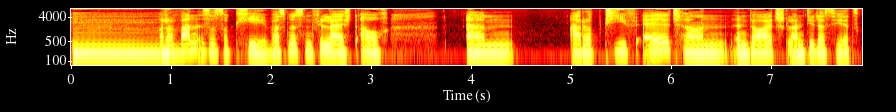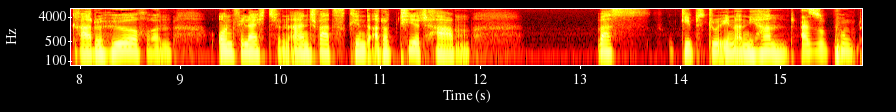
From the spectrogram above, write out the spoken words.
Mm. Oder wann ist es okay? Was müssen vielleicht auch ähm, Adoptiveltern in Deutschland, die das hier jetzt gerade hören und vielleicht schon ein schwarzes Kind adoptiert haben, was gibst du ihnen an die Hand? Also Punkt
